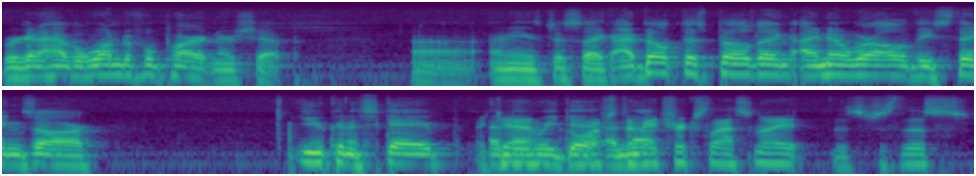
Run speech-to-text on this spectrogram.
We're going to have a wonderful partnership. Uh, and he's just like, I built this building. I know where all of these things are. You can escape. Again, and then we I get watched The Matrix last night. It's just this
